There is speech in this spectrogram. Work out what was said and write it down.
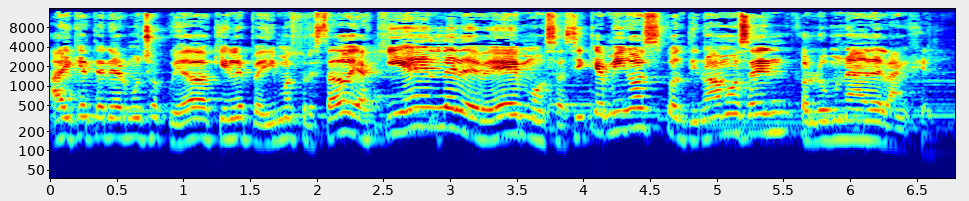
Hay que tener mucho cuidado a quién le pedimos prestado y a quién le debemos. Así que amigos, continuamos en Columna del Ángel.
